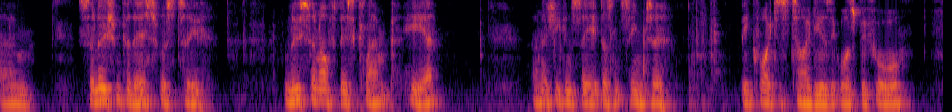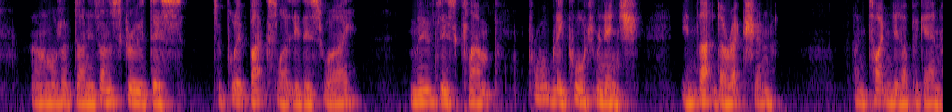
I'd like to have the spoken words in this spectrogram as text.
Um, solution for this was to loosen off this clamp here and as you can see it doesn't seem to be quite as tidy as it was before and what I've done is unscrewed this to pull it back slightly this way move this clamp probably quarter of an inch in that direction and tightened it up again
